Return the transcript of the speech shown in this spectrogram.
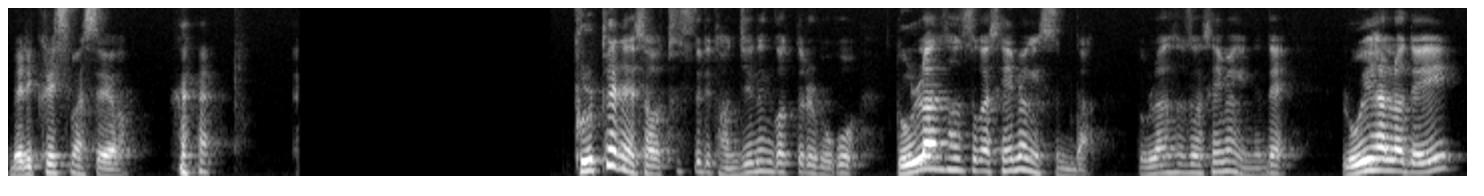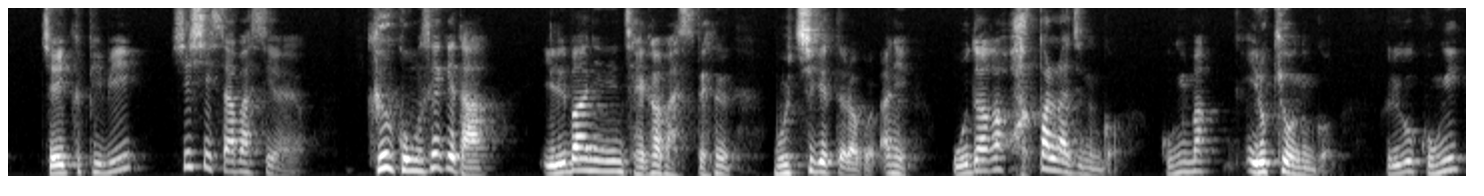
메리 크리스마스예요. 불펜에서 투수들이 던지는 것들을 보고 놀란 선수가 3명 있습니다. 놀란 선수가 3명 있는데 로이 할러데이, 제이크 피비, CC 사바시아예요. 그 공 3개 다 일반인인 제가 봤을 때는 못 치겠더라고요. 아니 오다가 확 빨라지는 거, 공이 막 이렇게 오는 거, 그리고 공이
